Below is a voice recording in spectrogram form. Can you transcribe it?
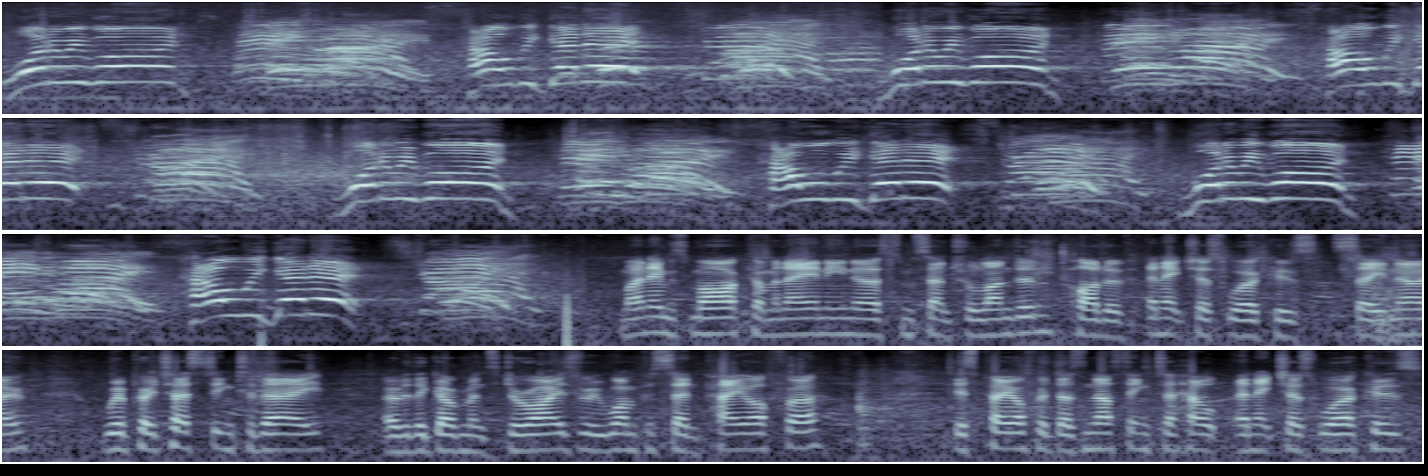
What do we want? Pay rise! How will we get it? Strike! What do we want? Pay rise! How will we get it? Strike! What do we want? Pay rise! How will we get it? Strike! What do we want? Pay rise! How will we get it? Strike! My name's Mark, I'm an A&E nurse from central London, part of NHS Workers Say No. We're protesting today over the government's derisory 1% pay offer. This pay offer does nothing to help NHS workers,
